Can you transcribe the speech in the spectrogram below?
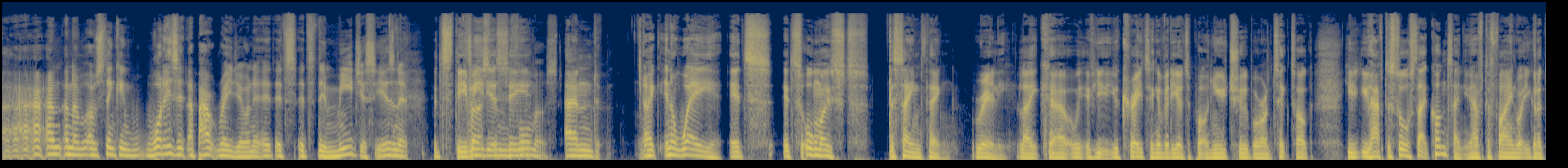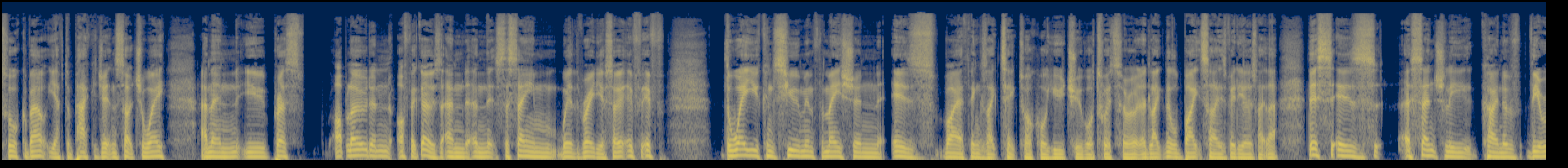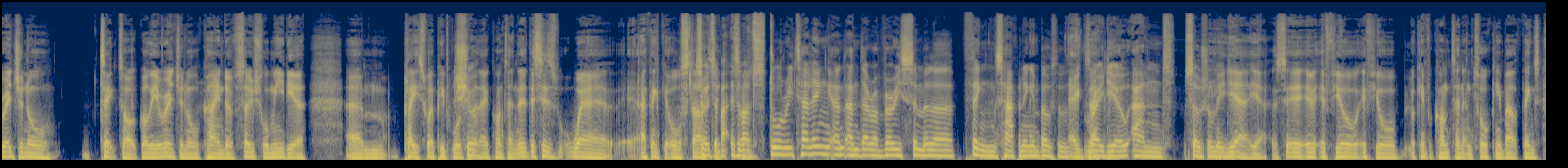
and, and I was thinking, what is it about radio? And it, it's it's the immediacy, isn't it? It's the immediacy, and foremost, and like in a way, it's it's almost the same thing really. Like uh, if you, are creating a video to put on YouTube or on TikTok, you, you have to source that content. You have to find what you're going to talk about. You have to package it in such a way, and then you press upload and off it goes. And and it's the same with radio. So if if the way you consume information is via things like TikTok or YouTube or Twitter or like little bite-sized videos like that. This is essentially kind of the original TikTok or the original kind of social media um, place where people would sure. put their content. This is where I think it all started. So it's about it's about storytelling, and, and there are very similar things happening in both of exactly. radio and social media. Yeah, yeah. So if you're if you're looking for content and talking about things,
